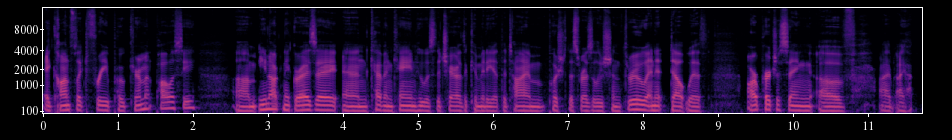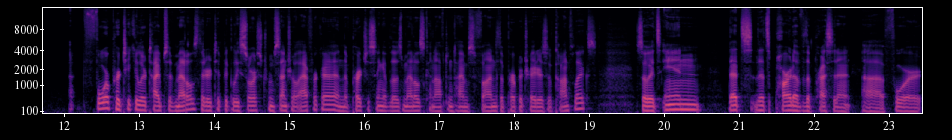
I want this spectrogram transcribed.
a conflict free procurement policy um, Enoch Nicorese and Kevin Kane, who was the chair of the committee at the time, pushed this resolution through, and it dealt with our purchasing of I, I, four particular types of metals that are typically sourced from Central Africa, and the purchasing of those metals can oftentimes fund the perpetrators of conflicts. So it's in that's that's part of the precedent uh, for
